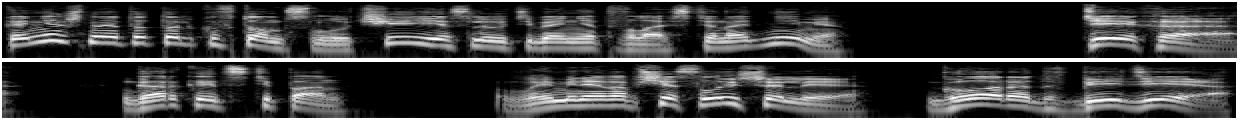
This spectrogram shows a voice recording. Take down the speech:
Конечно, это только в том случае, если у тебя нет власти над ними. «Тихо!» — гаркает Степан. «Вы меня вообще слышали? Город в беде!»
